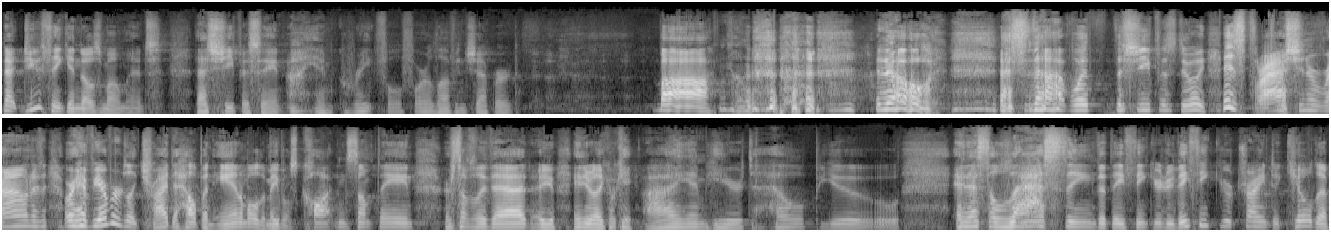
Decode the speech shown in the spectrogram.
Now, do you think in those moments that sheep is saying, I am grateful for a loving shepherd. Bah. no. That's not what the sheep is doing. It's thrashing around. Or have you ever like tried to help an animal that maybe was caught in something or something like that? and you're like, okay, I am here to help you. And that's the last thing that they think you're doing. They think you're trying to kill them,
